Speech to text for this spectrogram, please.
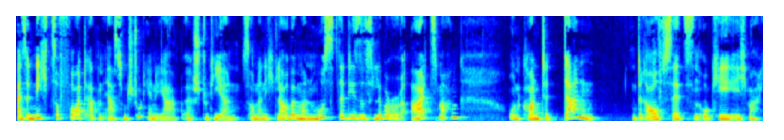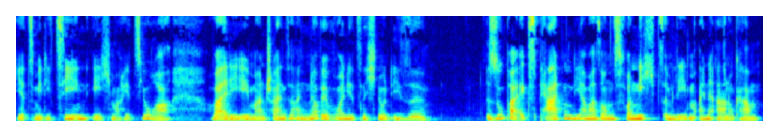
Also nicht sofort ab dem ersten Studienjahr äh, studieren, sondern ich glaube, man musste dieses Liberal Arts machen und konnte dann draufsetzen, okay, ich mache jetzt Medizin, ich mache jetzt Jura, weil die eben anscheinend sagen, ne, wir wollen jetzt nicht nur diese super Experten, die aber sonst von nichts im Leben eine Ahnung haben.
